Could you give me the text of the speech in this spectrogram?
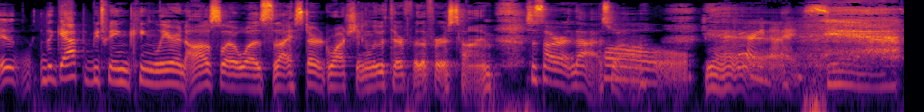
it, the gap between King Lear and Oslo was that I started watching Luther for the first time, so saw her in that as well. Oh, Yeah, very nice. Yeah,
